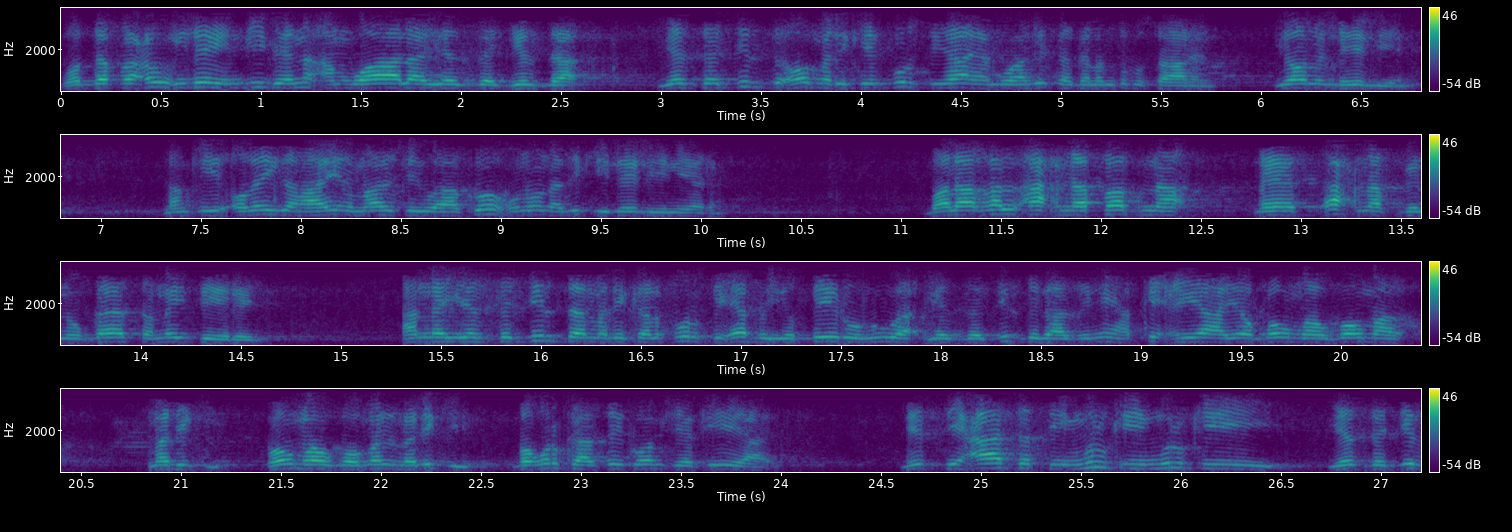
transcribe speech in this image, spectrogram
wadafacuu ilayhim dhiibena amwaala yazdajirda yazdajirda oo maliki fursiha amwaalisa galanta ku saaren yoona laheliyen lanki odayga haayin maalshay waako unun adiki laheliyin balaga laxnafadna qees axnaf binu qeesa may deeray ana yazdajirda malikalfursi eba yusiru huwa yazdajirdigaas ini hakiciyahayo gawma gawma maliki gawma gawmal maliki boqorkaasay goom sheekiyahay liisticaadati mulki mulki yazdajir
